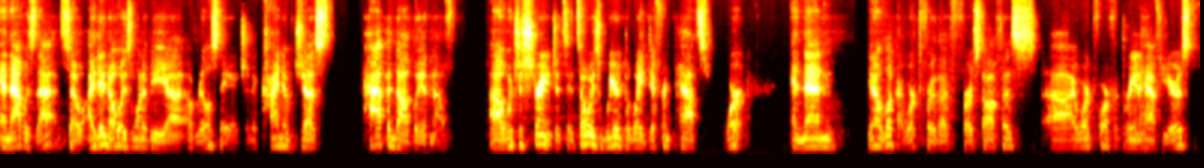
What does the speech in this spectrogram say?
and that was that. So I didn't always want to be a, a real estate agent. It kind of just happened oddly enough, uh, which is strange. It's it's always weird the way different paths work. And then, you know, look, I worked for the first office uh, I worked for for three and a half years.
